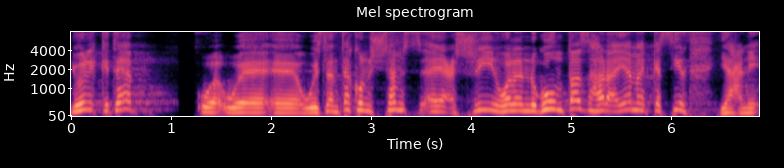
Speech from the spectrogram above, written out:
يقول الكتاب آه، وإذ لم تكن الشمس آية عشرين ولا النجوم تظهر أياما كثير يعني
